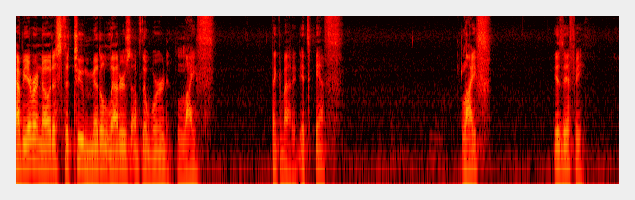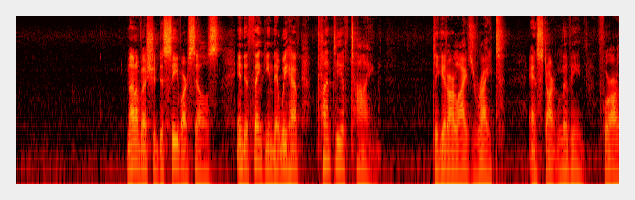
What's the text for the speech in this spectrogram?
Have you ever noticed the two middle letters of the word life? Think about it. It's if. Life is iffy. None of us should deceive ourselves into thinking that we have plenty of time to get our lives right and start living for, our,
